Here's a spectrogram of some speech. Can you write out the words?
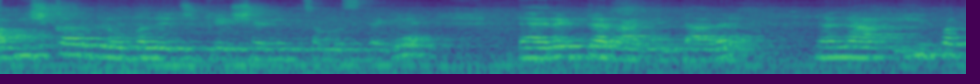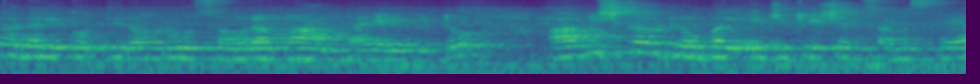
ಆವಿಷ್ಕಾರ್ ಗ್ಲೋಬಲ್ ಎಜುಕೇಷನ್ ಸಂಸ್ಥೆಗೆ ಡೈರೆಕ್ಟರ್ ಆಗಿದ್ದಾರೆ. ನನ್ನ ಈ ಪಕ್ಕದಲ್ಲಿ ಗೊತ್ತಿರೋರು ಸೌರಭ ಅಂತ ಹೇಳಿಬಿಟ್ಟು ಆವಿಷ್ಕಾರ್ ಗ್ಲೋಬಲ್ ಎಜುಕೇಷನ್ ಸಂಸ್ಥೆಯ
